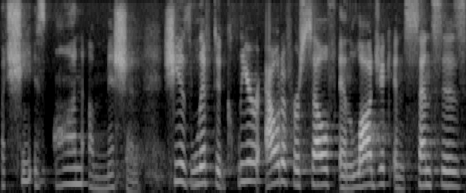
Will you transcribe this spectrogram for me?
But she is on a mission. She is lifted clear out of herself and logic and senses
